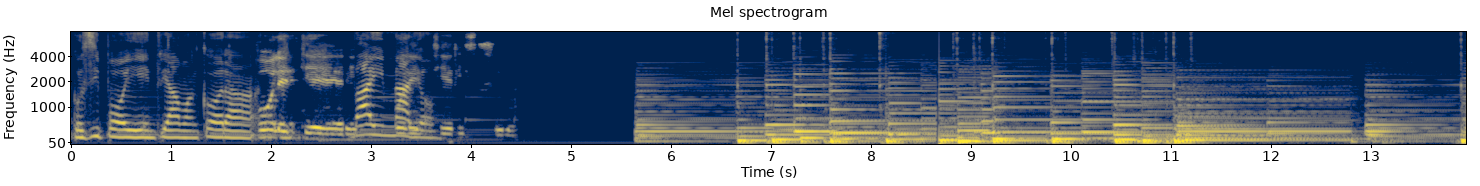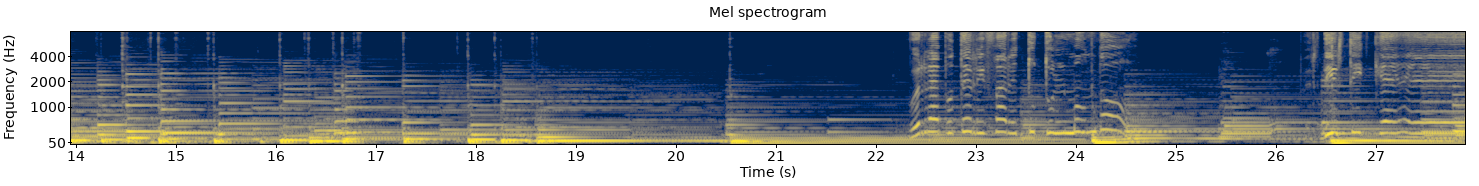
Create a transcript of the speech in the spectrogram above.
così poi entriamo ancora. volentieri Vai Mario. volentierissimo Vorrei poter rifare tutto il mondo per dirti che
